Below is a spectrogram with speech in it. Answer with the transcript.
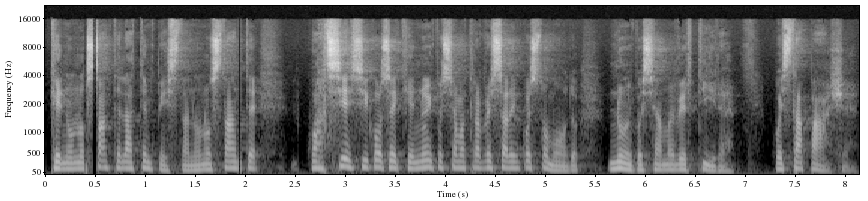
che nonostante la tempesta, nonostante qualsiasi cosa che noi possiamo attraversare in questo modo, noi possiamo avvertire questa pace,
